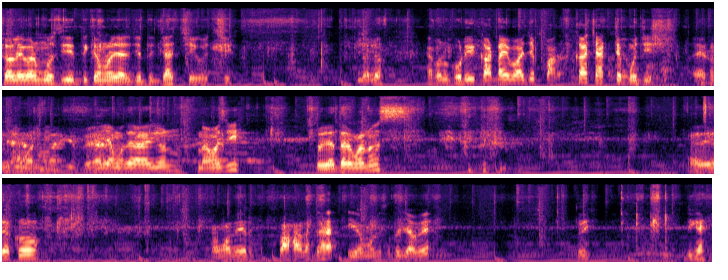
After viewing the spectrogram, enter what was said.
চলো এবার মসজিদের দিকে আমরা যা- যেতে যাচ্ছি এগোচ্ছি। চলো। এখন ঘড়ির কাটায় বাজে পাক্কা চারটে পঁচিশ। এখন কি মর্নিং এই আমাদের আরেকজন নামাজি রোজাদার মানুষ। আর এই দেখো আমাদের পাহাড়াদা এই আমাদের সাথে যাবে। এদিকে আয়।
